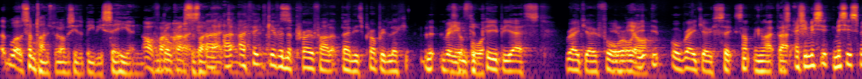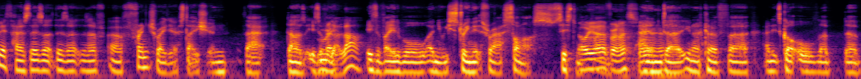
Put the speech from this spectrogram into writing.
Uh, Well, sometimes, but obviously the BBC and, Oh, and fine, broadcasters alright, like that. I, don't I have think, given the profile that Ben is probably looking, li- Radio to PBS Radio 4 or, or Radio 6, something like that. Actually, Mrs. Mrs. Smith has there's a there's a there's a, a French radio station that does is, Ooh la avail- la. is available, and we stream it through our Sonos system. Oh, yeah, very nice. Yeah, and yeah. Uh, you know, kind of, uh, and it's got all the, the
